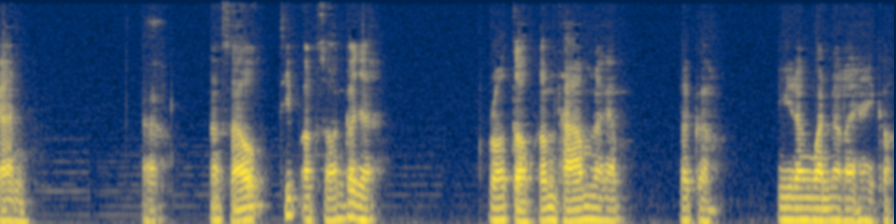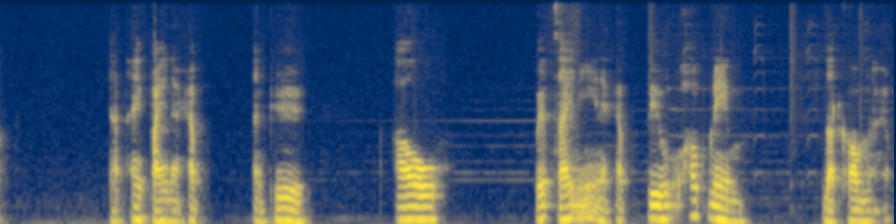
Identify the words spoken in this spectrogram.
การนางสาวทิพย์อักษรก็จะรอตอบคำถามนะครับ แล้วก็มีรางวัลอะไรให้ก็จัดให้ไปนะครับนั่นคือเอา เว็บไซต์นี้นะครับ viewofname com นะครับ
